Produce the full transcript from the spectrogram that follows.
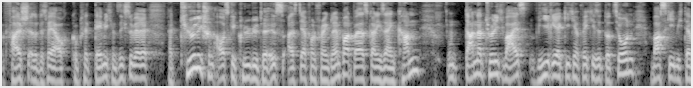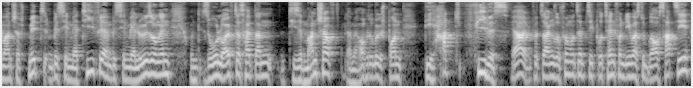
falsch, also das wäre ja auch komplett dämlich, wenn es nicht so wäre, natürlich schon ausgeklügelter ist als der von Frank Lampard, weil er es gar nicht sein kann. Und dann natürlich weiß, wie reagiere ich auf welche Situation, was gebe ich der Mannschaft mit, ein bisschen mehr Tiefe, ein bisschen mehr Lösungen. Und so läuft das halt dann, diese Mannschaft, da haben wir auch drüber gesprochen, die hat vieles. Ja, ich würde sagen, so 75 Prozent von dem, was du brauchst, hat sie.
